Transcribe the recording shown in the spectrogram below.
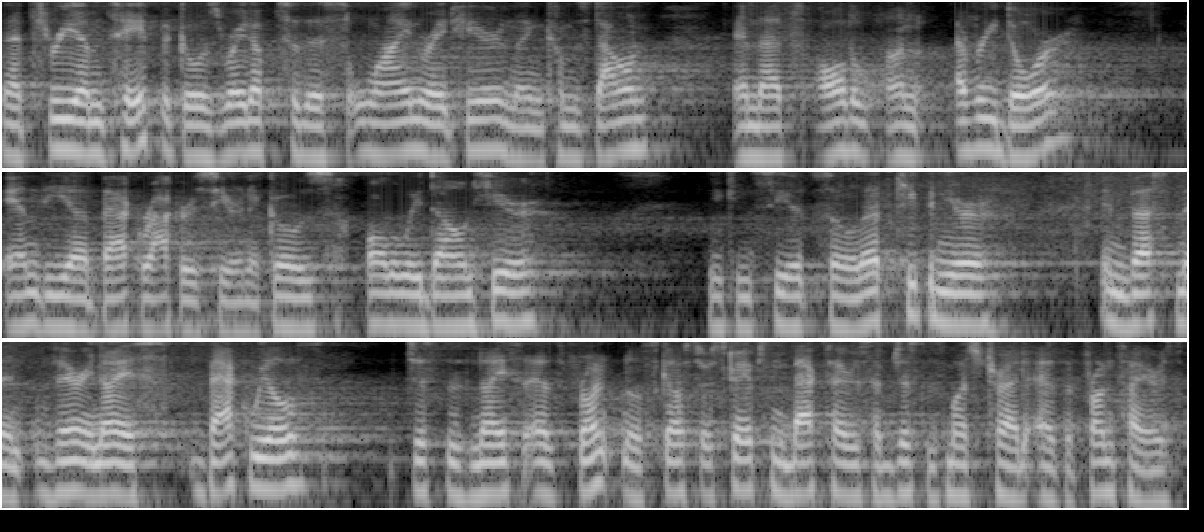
that 3M tape. It goes right up to this line right here and then comes down. And that's all the, on every door and the uh, back rockers here. And it goes all the way down here. You can see it. So that's keeping your investment very nice. Back wheels just as nice as front, no scuffs or scrapes, and the back tires have just as much tread as the front tires.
